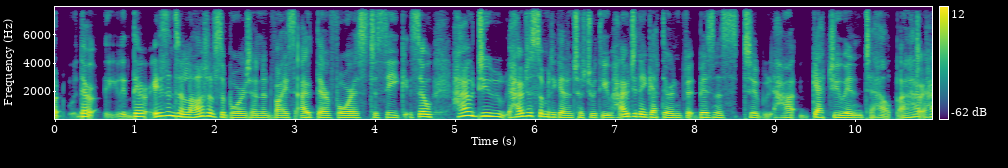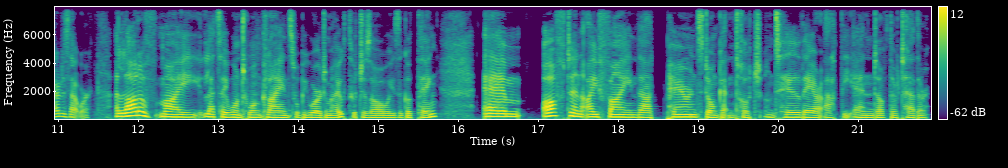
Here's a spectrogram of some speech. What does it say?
but there there isn't a lot of support and advice out there for us to seek. So how do how does somebody get in touch with you? How do they get their business to ha- get you in to help? How, how does that work? A lot of my, let's say, one to one clients will be word of mouth, which is always a good thing. Um, often I find that parents don't get in touch until they are at the end of their tether.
